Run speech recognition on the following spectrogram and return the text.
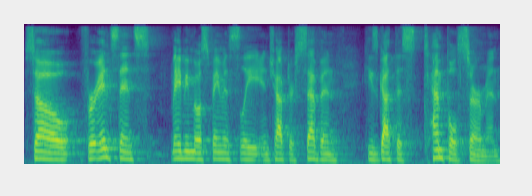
So, for instance, maybe most famously in chapter 7, he's got this temple sermon.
